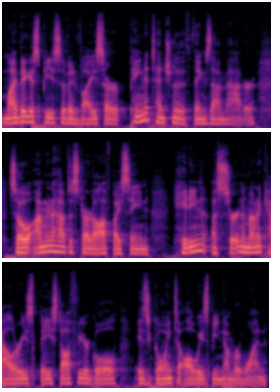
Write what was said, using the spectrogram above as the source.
my biggest piece of advice are paying attention to the things that matter. So I'm going to have to start off by saying hitting a certain amount of calories based off of your goal is going to always be number 1.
